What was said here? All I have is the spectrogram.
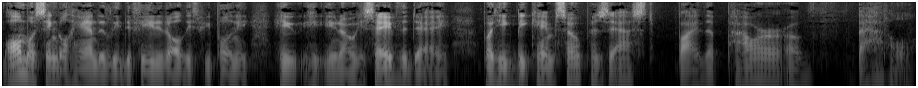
almost single-handedly defeated all these people and he, he, he, you know he saved the day but he became so possessed by the power of battle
